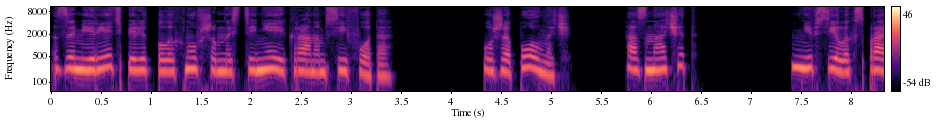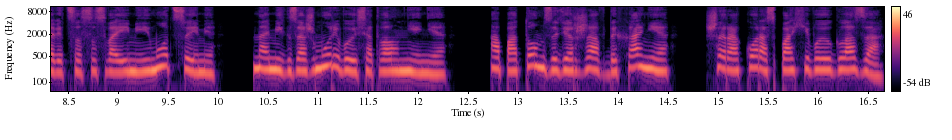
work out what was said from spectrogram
замереть перед полыхнувшим на стене экраном сейфота. Уже полночь, а значит... Не в силах справиться со своими эмоциями, на миг зажмуриваюсь от волнения, а потом, задержав дыхание, широко распахиваю глаза.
